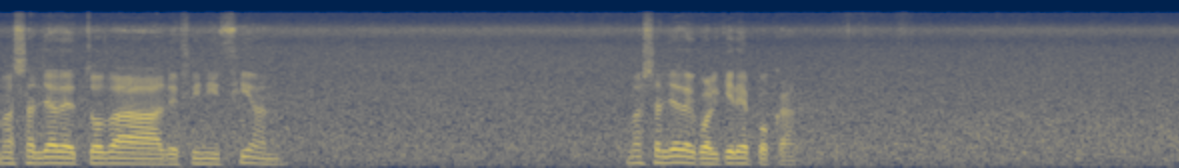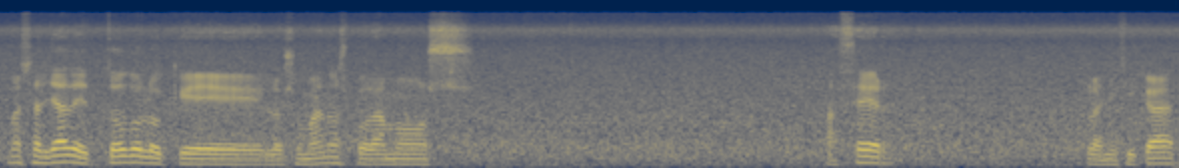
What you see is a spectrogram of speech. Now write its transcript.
Más allá de toda definición. Más allá de cualquier época. Más allá de todo lo que los humanos podamos hacer, planificar,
